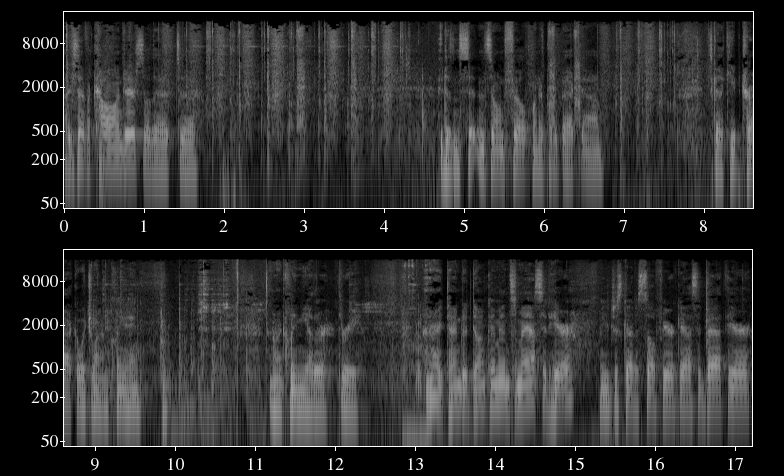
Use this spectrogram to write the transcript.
I just have a colander so that uh, it doesn't sit in its own filth when I put it back down. It's got to keep track of which one I'm cleaning. I'm going to clean the other three. Alright, time to dunk them in some acid here. We just got a sulfuric acid bath here.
